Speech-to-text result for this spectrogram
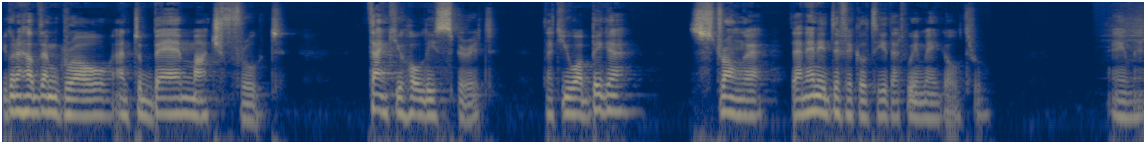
You're going to help them grow and to bear much fruit. Thank you, Holy Spirit, that you are bigger, stronger than any difficulty that we may go through. Amen.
